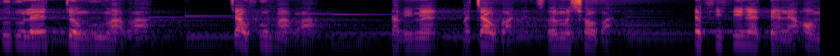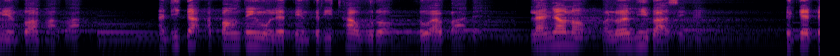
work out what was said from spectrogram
သူတို့လည်းကြုံဘူးမှာပါကြောက်ဖူးမှာပါဒါပေမဲ့မကြောက်ပါနဲ့ဇွဲမလျှော့ပါနဲ့တဖြည်းဖြည်းနဲ့သင်လည်းအောင်မြင်သွားမှာပါ အဓိကအပေါင်းအသင်းကိုလည်းသင်သတိထားဖို့တော့လိုအပ်ပါတယ်လမ်းကြောင်းတော့မလွဲမိပါစေနဲ့တကယ်တ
